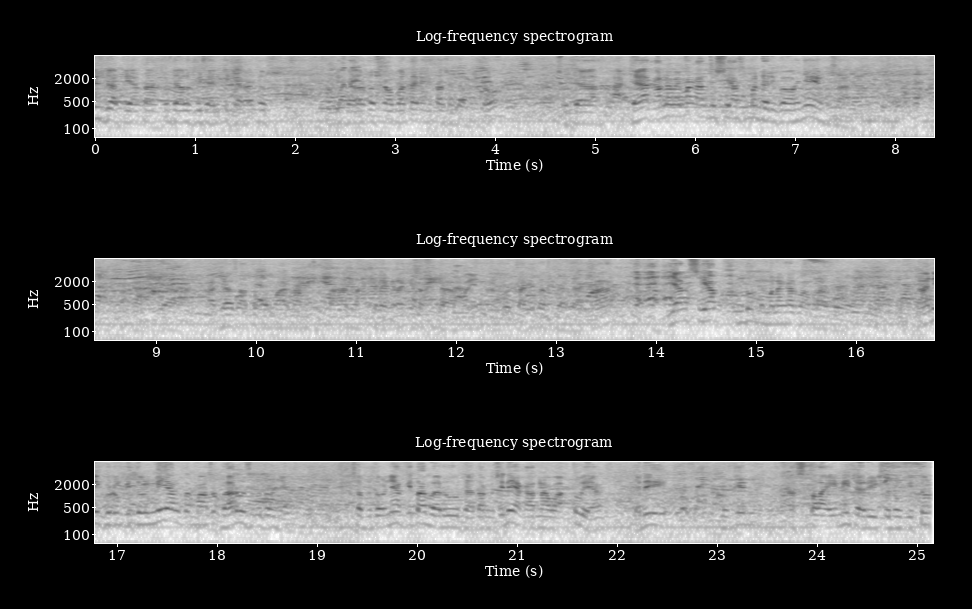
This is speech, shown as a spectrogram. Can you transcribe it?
Ini sudah di atas, sudah lebih dari 300 300 kabupaten yang kita sudah bentuk sudah ada karena memang antusiasme dari bawahnya yang besar ada 1,6 jutaan lah kira-kira kita sudah main anggota kita sudah data yang siap untuk memenangkan Pak Prabowo. Nah ini Gunung Kidul ini yang termasuk baru sebetulnya. Sebetulnya kita baru datang ke sini ya karena waktu ya. Jadi mungkin eh, setelah ini dari Gunung Kidul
